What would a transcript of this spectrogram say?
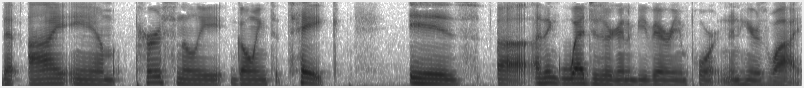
that I am personally going to take is uh, I think wedges are going to be very important, and here's why.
